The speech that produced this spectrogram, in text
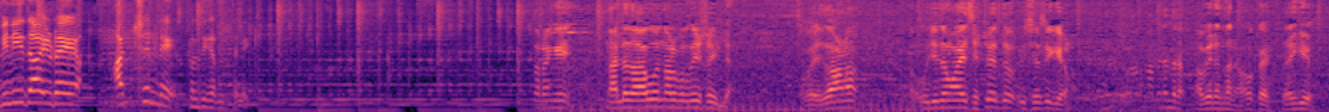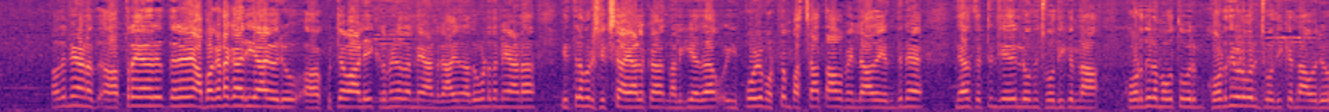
വിനീതയുടെ അച്ഛന്റെ പ്രതികരണത്തിലേക്ക്. ഇറങ്ങി നല്ലതാകും എന്നുള്ള പ്രതീക്ഷയില്ല. അപ്പോൾ ഇതാണ് ഉചിതമായ ശിക്ഷ എന്ന് വിശ്വസിക്കുകയാണ്. അഭിനന്ദനം. അഭിനന്ദനം. ഓക്കെ. Thank you. അതുതന്നെയാണ് അത്രയേറെ അപകടകാരിയായ ഒരു കുറ്റവാളി ക്രിമിനൽ തന്നെയാണ് രാജൻ അതുകൊണ്ട് തന്നെയാണ് ഇത്തരമൊരു ശിക്ഷ അയാൾക്ക് നൽകിയത്. ഇപ്പോഴും ഒട്ടും പശ്ചാത്താപമില്ലാതെ എന്തിന് ഞാൻ തെറ്റും ചെയ്തില്ലോ എന്ന് ചോദിക്കുന്ന കോടതിയുടെ മുഖത്ത് പോലും കോടതിയോട് പോലും ചോദിക്കുന്ന ഒരു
